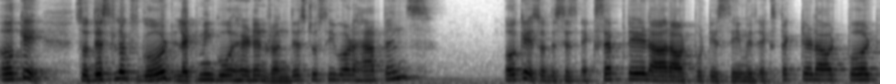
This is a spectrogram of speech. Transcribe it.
Okay. So this looks good. Let me go ahead and run this to see what happens okay so this is accepted. Our output is same as expected output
